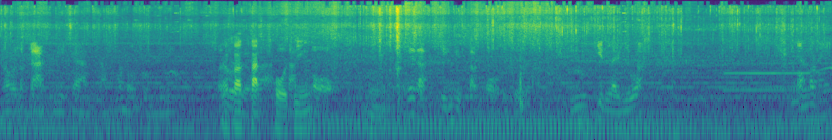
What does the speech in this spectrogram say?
เราประกาศมีการทำถนนตรงนี้แล้วก็ตัดโพทิ้ง ออก อืม ไม่ได้ตัดทิ้งหรือตัดออกเฉยๆมันกินอะไรรู้อะลองมาดิต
